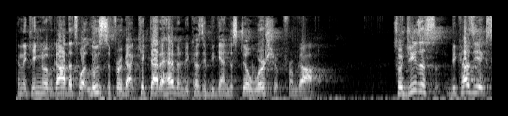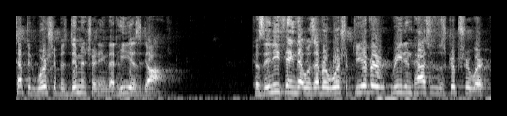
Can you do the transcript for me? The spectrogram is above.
in the kingdom of God. That's what Lucifer got kicked out of heaven because he began to steal worship from God. So Jesus, because he accepted worship, is demonstrating that he is God. Because anything that was ever worshipped, do you ever read in passages of scripture where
